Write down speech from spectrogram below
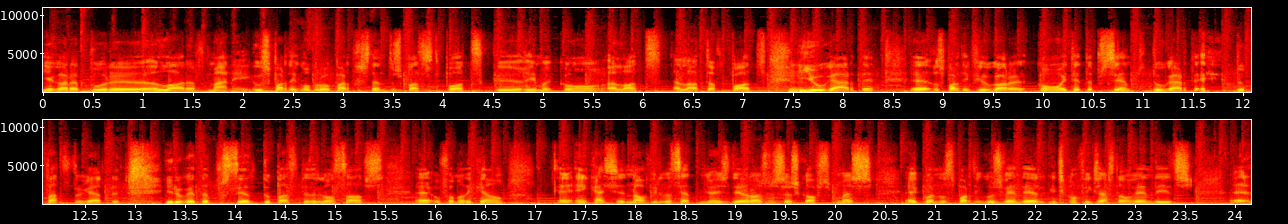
E agora por uh, a lot of money. O Sporting comprou a parte restante dos passos de pote, que rima com a lot, a lot of pot. E o Garte, uh, o Sporting ficou agora com 80% do Garte, do passo do Garte, e 90% do passo Pedro Gonçalves, uh, o Famalicão eh, encaixa 9,7 milhões de euros nos seus cofres, mas eh, quando o Sporting os vender, e desconfio que já estão vendidos, eh,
